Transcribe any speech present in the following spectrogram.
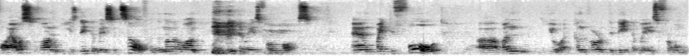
files. One is database itself, and another one database for logs. And by default, uh, when you convert the database from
